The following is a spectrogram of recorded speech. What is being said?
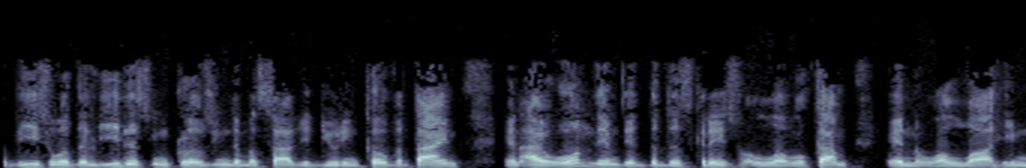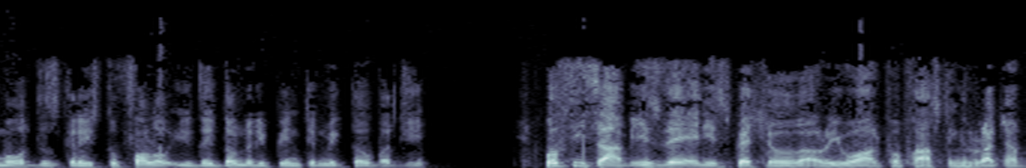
These were the leaders in closing the masajid during COVID time. And I warn them that the disgrace of Allah will come. And wallahi, more disgrace to follow if they don't repent and make tawbah. Mufti Saab, is there any special reward for fasting in Rajab?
